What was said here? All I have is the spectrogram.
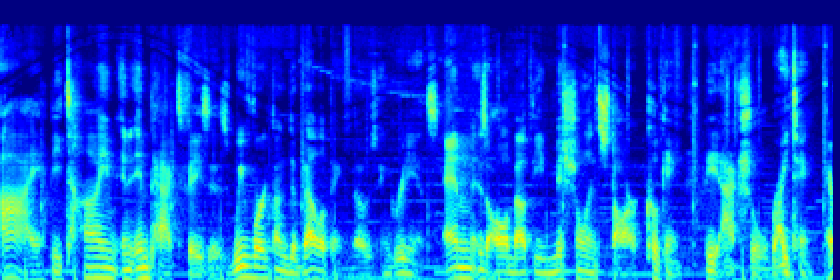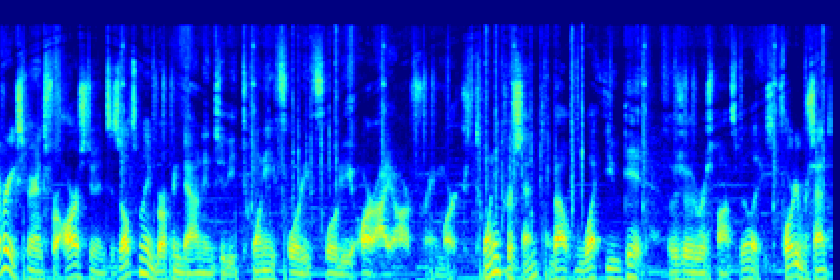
I, the time and impact phases, we've worked on developing those ingredients. M is all about the Michelin star cooking, the actual writing. Every experience for our students is ultimately broken down into the 20, 40, 40 RIR framework. 20% about what you did. Those are the responsibilities. 40%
